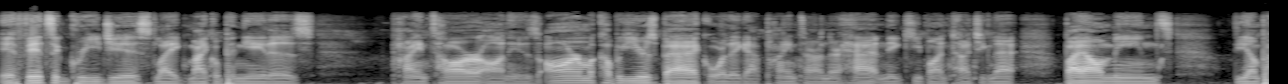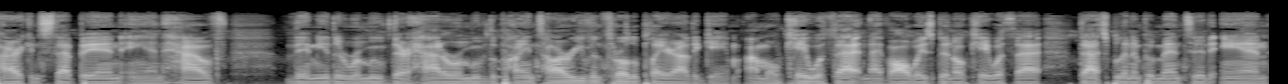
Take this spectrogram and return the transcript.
if it's egregious like Michael Pineda's pine tar on his arm a couple years back, or they got pine tar on their hat and they keep on touching that. By all means, the umpire can step in and have them either remove their hat or remove the pine tar or even throw the player out of the game. I'm okay with that, and I've always been okay with that. That's been implemented and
